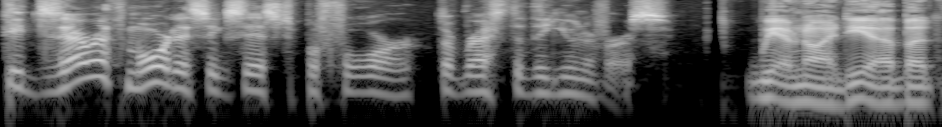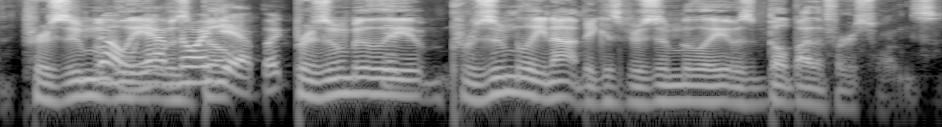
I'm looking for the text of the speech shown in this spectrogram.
did Zereth Mortis exist before the rest of the universe? We have no idea, but presumably no, we have no built, idea. But presumably, the, presumably not, because presumably it was built by the first ones.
